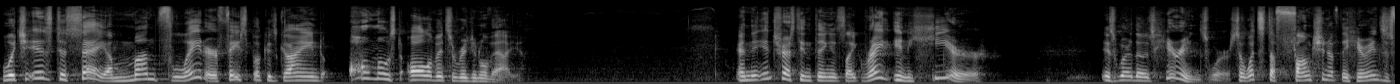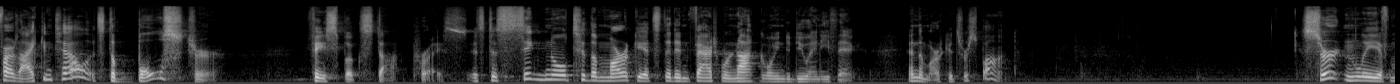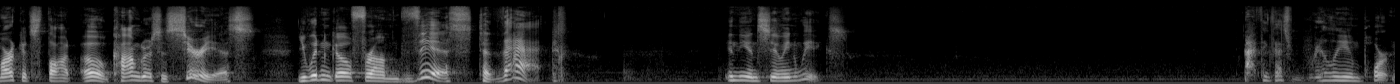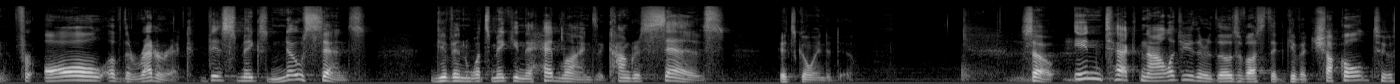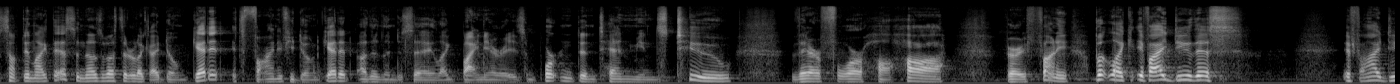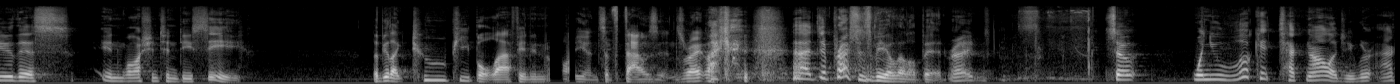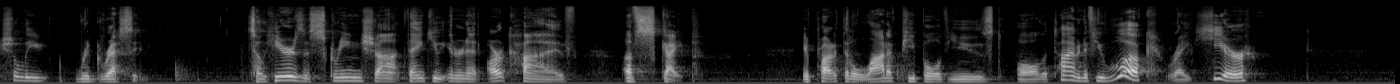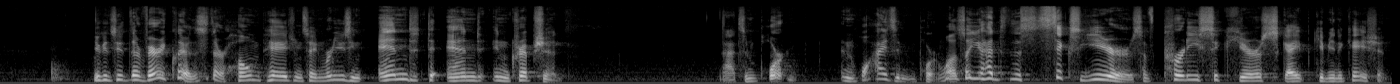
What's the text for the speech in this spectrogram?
Which is to say, a month later, Facebook has gained almost all of its original value. And the interesting thing is, like, right in here is where those hearings were. So, what's the function of the hearings? As far as I can tell, it's to bolster Facebook stock price. It's to signal to the markets that, in fact, we're not going to do anything. And the markets respond. Certainly, if markets thought, oh, Congress is serious, you wouldn't go from this to that in the ensuing weeks. I think that's really important for all of the rhetoric. This makes no sense given what's making the headlines that Congress says it's going to do. So, in technology, there are those of us that give a chuckle to something like this, and those of us that are like, I don't get it. It's fine if you don't get it, other than to say, like, binary is important and 10 means 2, therefore, ha ha, very funny. But, like, if I do this, if I do this in Washington, D.C., there'll be like two people laughing in an audience of thousands, right? Like, that depresses me a little bit, right? So, when you look at technology, we're actually regressing. So, here's a screenshot, thank you, Internet Archive, of Skype, a product that a lot of people have used all the time. And if you look right here, you can see they're very clear. This is their homepage and saying we're using end to end encryption. That's important. And why is it important? Well, so you had this six years of pretty secure Skype communication.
